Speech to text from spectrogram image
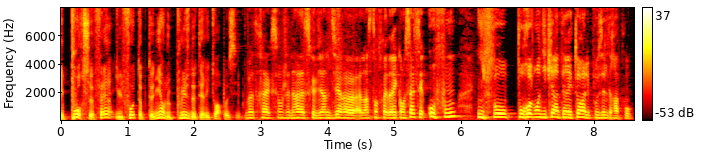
Et pour ce faire, il faut obtenir le plus de territoire possible. Votre réaction générale à ce que vient de dire euh, à l'instant Frédéric Ancel, c'est au fond, il faut, pour revendiquer un territoire, aller poser le drapeau.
